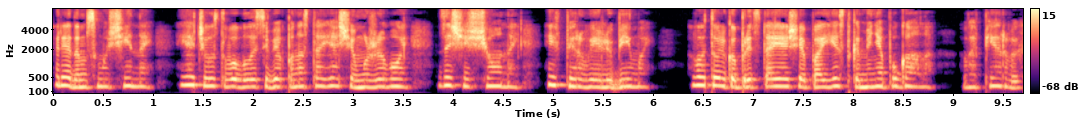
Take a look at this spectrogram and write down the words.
Рядом с мужчиной я чувствовала себя по-настоящему живой, защищенной и впервые любимой. Вот только предстоящая поездка меня пугала. Во-первых,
